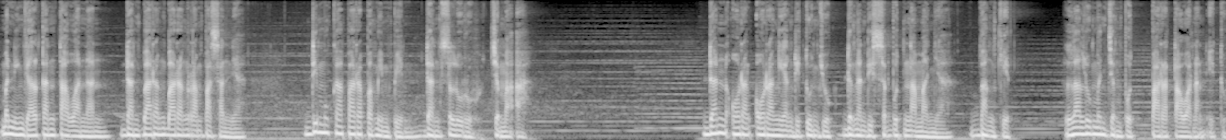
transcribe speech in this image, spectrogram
meninggalkan tawanan dan barang-barang rampasannya di muka para pemimpin dan seluruh jemaah dan orang-orang yang ditunjuk dengan disebut namanya bangkit, lalu menjemput para tawanan itu.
